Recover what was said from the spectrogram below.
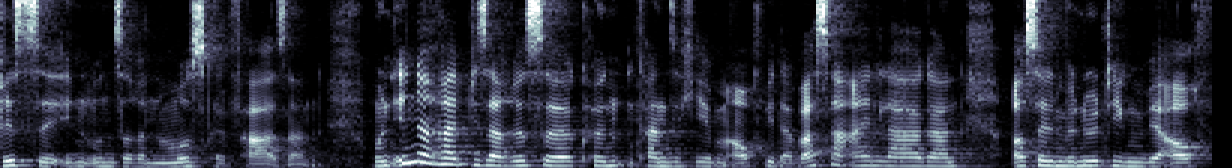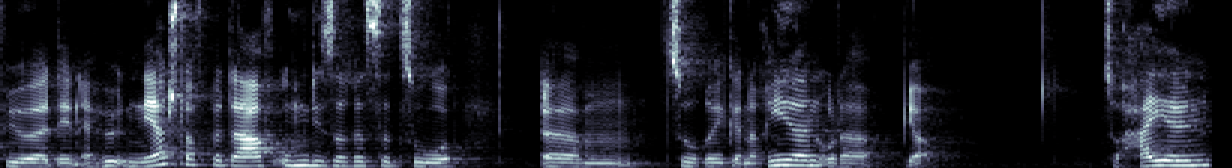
Risse in unseren Muskelfasern. Und innerhalb dieser Risse können, kann sich eben auch wieder Wasser einlagern. Außerdem benötigen wir auch für den erhöhten Nährstoffbedarf, um diese Risse zu, ähm, zu regenerieren oder ja, zu heilen,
